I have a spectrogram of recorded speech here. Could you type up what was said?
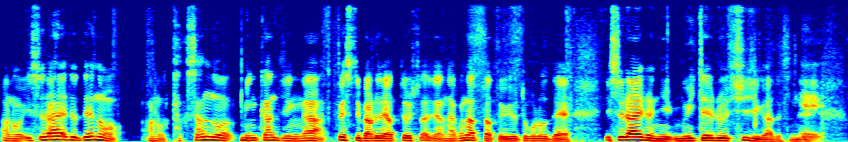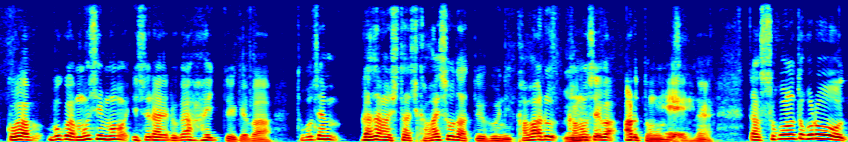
あのイスラエルでのあのたくさんの民間人がフェスティバルでやってる人たちが亡くなったというところでイスラエルに向いている支持がですね、え、これは僕はもしもイスラエルが入っていけば当然ガザの人たちかわいそうだというふうに変わる可能性はあると思うんですよね。うんえーだからそこのところを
